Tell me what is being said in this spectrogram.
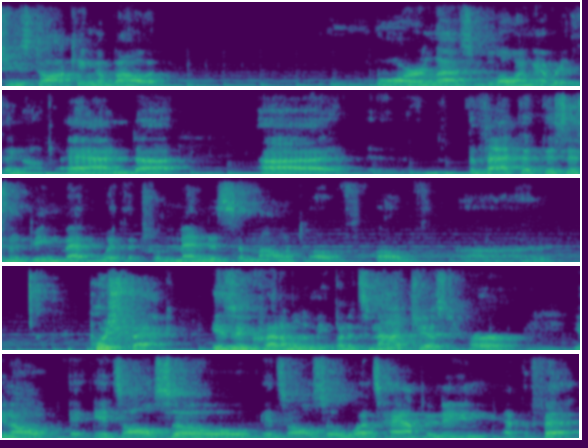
she's talking about more or less blowing everything up. And uh, uh, the fact that this isn't being met with a tremendous amount of, of uh, pushback is incredible to me. But it's not just her. You know, it's also it's also what's happening at the Fed.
